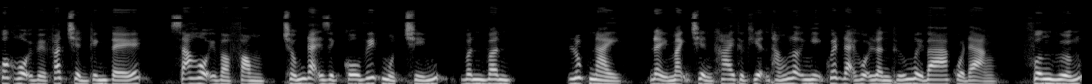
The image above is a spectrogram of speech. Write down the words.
Quốc hội về phát triển kinh tế, xã hội và phòng, chống đại dịch COVID-19, vân vân. Lúc này, đẩy mạnh triển khai thực hiện thắng lợi nghị quyết đại hội lần thứ 13 của Đảng, phương hướng,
